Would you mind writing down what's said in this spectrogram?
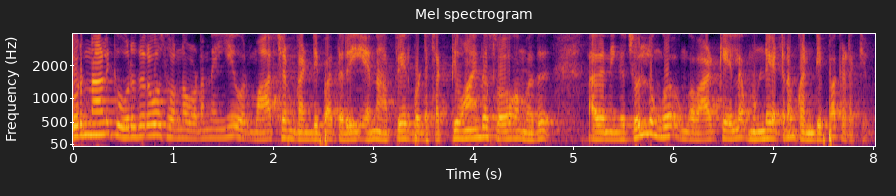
ஒரு நாளைக்கு ஒரு தடவை சொன்ன உடனேயே ஒரு மாற்றம் கண்டிப்பாக தெரியும். ஏன்னா அப்பேற்பட்ட சக்தி வாய்ந்த ஸ்லோகம் அது. அதை நீங்கள் சொல்லுங்க. உங்கள் வாழ்க்கையில் முன்னேற்றம் கண்டிப்பாக கிடைக்கும்.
